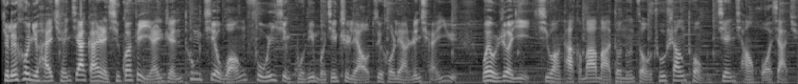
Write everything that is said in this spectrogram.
九零后女孩全家感染新冠肺炎，忍痛借亡父微信鼓励母亲治疗，最后两人痊愈。网友热议，希望她和妈妈都能走出伤痛，坚强活下去。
